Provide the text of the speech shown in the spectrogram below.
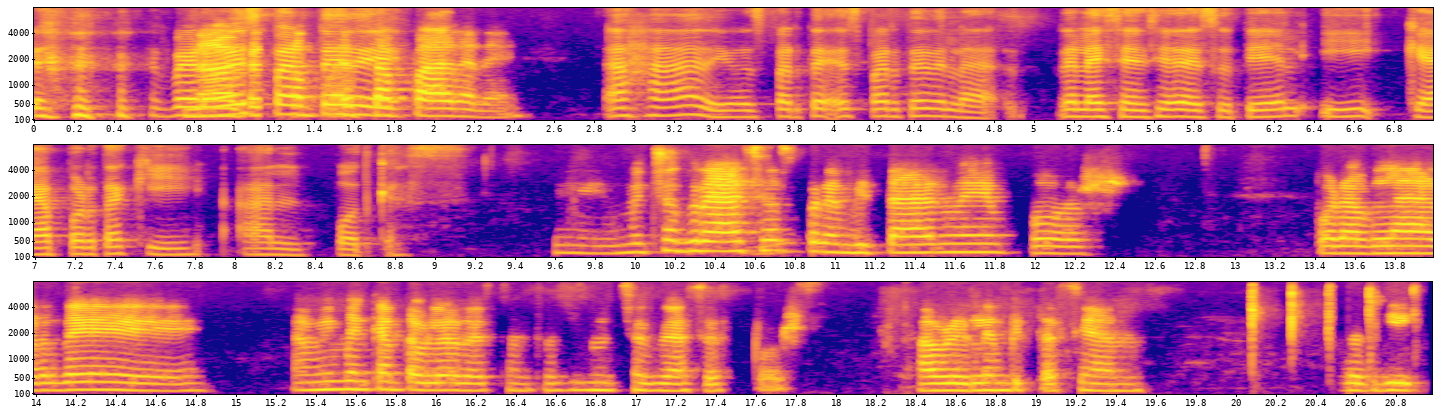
Pero No, es está- parte de, Está padre. ajá, digo, es parte, es parte de la, de la esencia de Sutiel y que aporta aquí al podcast. Sí, muchas gracias por invitarme, por, por hablar de... A mí me encanta hablar de esto, entonces muchas gracias por abrir la invitación. A Los geeks.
